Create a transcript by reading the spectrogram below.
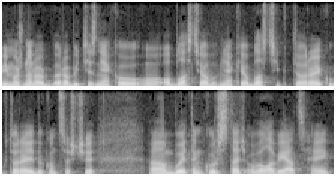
vy možno robíte s nejakou oblasťou alebo v nejakej oblasti, ktoré, ku ktorej dokonca ešte bude ten kurz stať oveľa viac. Hej,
